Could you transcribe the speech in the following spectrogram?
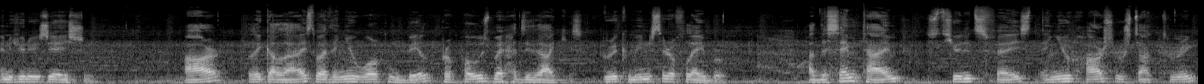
and unionization are legalized by the new working bill proposed by Hadzidakis, Greek Minister of Labor. At the same time, students faced a new harsh restructuring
